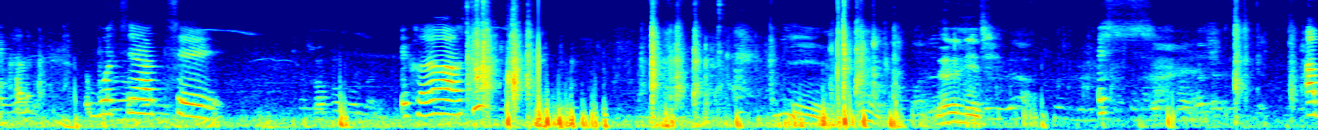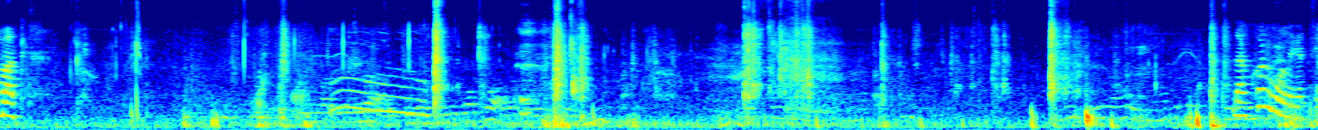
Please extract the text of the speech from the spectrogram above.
এখানে বসে আছে এখানে আসুক ধরে নিয়েছি আবার এখন বলে গেছে।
